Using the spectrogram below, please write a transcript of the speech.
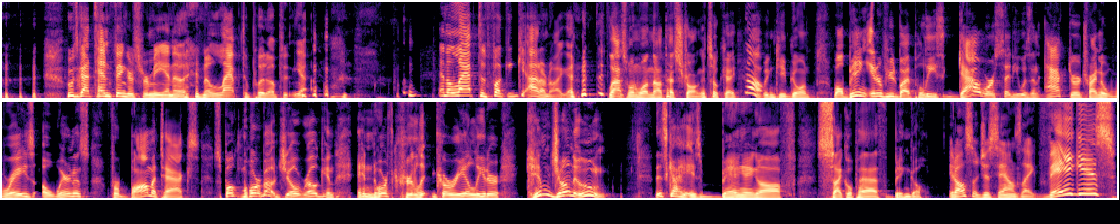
Who's got 10 fingers for me and a and a lap to put up? Yeah. and a lap to fucking. I don't know. I got. Last one, well, not that strong. It's okay. No. We can keep going. While being interviewed by police, Gower said he was an actor trying to raise awareness for bomb attacks, spoke more about Joe Rogan and North Korea leader Kim Jong un. This guy is banging off psychopath bingo. It also just sounds like Vegas,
